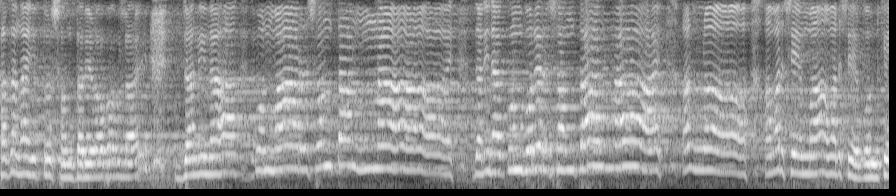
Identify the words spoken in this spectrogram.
খাজানাই তো সন্তানের অভাব নাই। জানি না কোন মার সন্তান নাই, জানি না কোন বোনের সন্তান নাই। আল্লাহ আমার সে মা, আমার সে বোনকে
